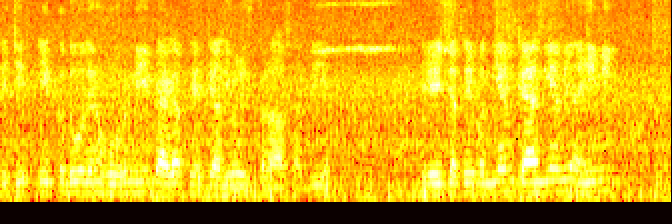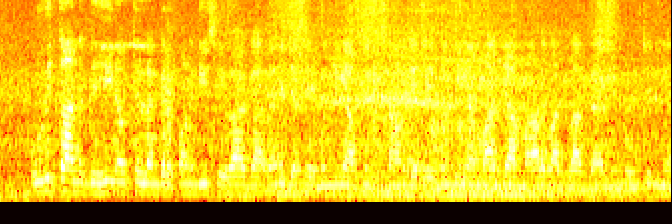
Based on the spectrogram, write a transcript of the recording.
ਤੇ ਜੇ ਇੱਕ ਦੋ ਦਿਨ ਹੋਰ ਮੀਂਹ ਪੈ ਗਿਆ, ਫਿਰ ਜ਼ਿਆਦਾ ਮੁਸ਼ਕਲ ਆ ਸਕਦੀ ਆ। ਤੇ ਜਥੇਬੰਦੀਆਂ ਵੀ ਕਹਿੰਦੀਆਂ ਵੀ ਅਸੀਂ ਵੀ ਉਹ ਵੀ ਤਨਦੇਹੀ ਨਾਲ ਉੱਥੇ ਲੰਗਰ ਪਾਣੀ ਦੀ ਸੇਵਾ ਕਰ ਰਹੇ ਨੇ, ਜਥੇਬੰਦੀਆਂ, ਆਪਣੇ ਕਿਸਾਨ ਜਥੇਬੰਦੀਆਂ, ਮਾਝਾ ਮਾਲਵਾਦ ਵਾਗਾ ਨਹੀਂ ਪਹੁੰਚਦੀਆਂ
